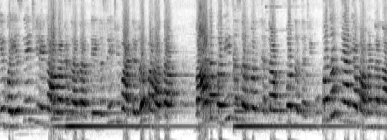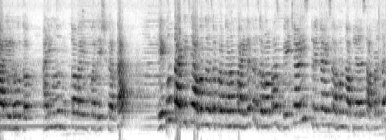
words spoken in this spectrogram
ते वयसेची गावाने जातात. ते जसेची वाट न पाहता बालपणीच सर्वज्ञता उपजताची उपजत ज्ञान या भावंडांना आलेलं होतं. आणि म्हणून मुक्ताबाई उपदेश करतात. एकूण ताटीचे अभंगाचं प्रकरण पाहिलं तर जवळपास बेचाळीस त्रेचाळीस अभंग आपल्याला सापडतात.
